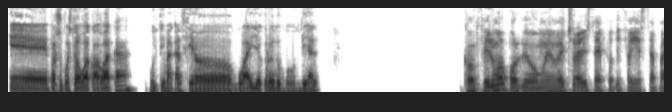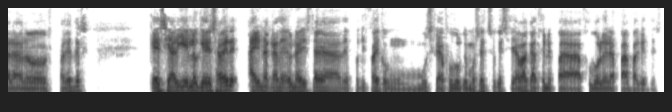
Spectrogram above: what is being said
Eh, por supuesto, el Waka Waka, última canción guay, yo creo, de un mundial. Confirmo, porque como he hecho la lista de Spotify esta para los paquetes, que si alguien lo quiere saber, hay una, una lista de Spotify con música de fútbol que hemos hecho que se llama Canciones para futboleras para paquetes.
